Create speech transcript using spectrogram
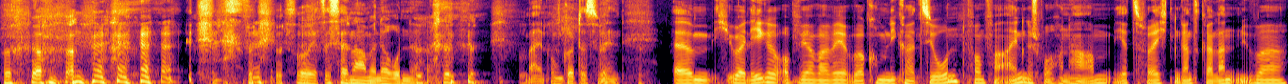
so, jetzt ist der Name in der Runde. Nein, um Gottes Willen. Ähm, ich überlege, ob wir, weil wir über Kommunikation vom Verein gesprochen haben, jetzt vielleicht einen ganz galanten Über,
